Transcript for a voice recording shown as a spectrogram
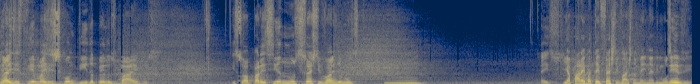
Já existia mais escondida pelos bairros. E só aparecia nos festivais de música. É isso. E a Paraíba teve festivais também, né? De música. Teve.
